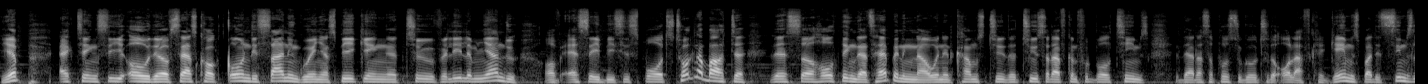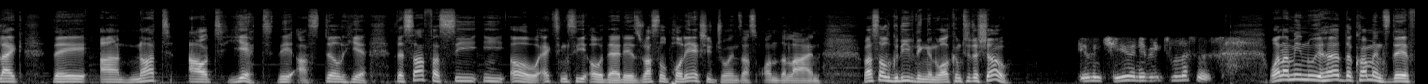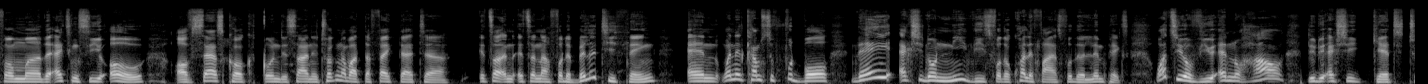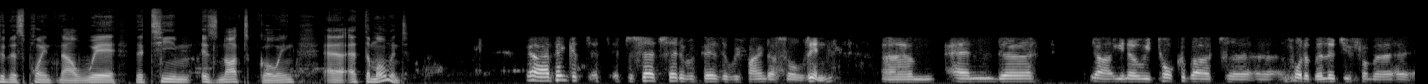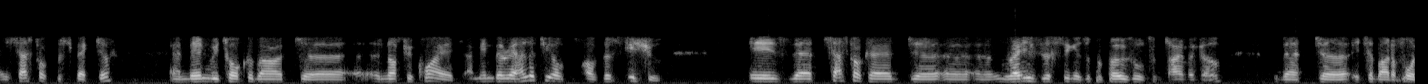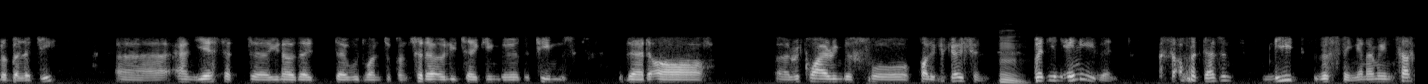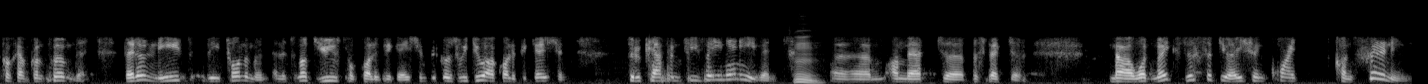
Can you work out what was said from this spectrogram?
Yep, Acting CEO there of SASCOC, Qondisani Ngwenya, speaking to Velile Mnyandu of SABC Sports, talking about uh, this uh, whole thing that's happening now when it comes to the two South African football teams that are supposed to go to the All Africa Games, but it seems like they are not out yet. They are still here. The SAFA CEO, acting CEO, that is, Russell Paulie, actually joins us on the line. Russell, good evening and welcome to the show. Evening to you and evening to the listeners. Well, I mean, we heard the comments there from uh, the acting CEO of SASCOC, Qondisani, talking about the fact that uh, it's, an, it's an affordability thing. And when it comes to football, they actually don't need these for the qualifiers for the Olympics. What's your view? And how did you actually get to this point now where the team is not going uh, at the moment? Yeah, I think it's, it's a sad state of affairs that we find ourselves in. Um, and uh, yeah, you know, we talk about uh, uh affordability from a, a SASCOC perspective, and then we talk about uh, not required. I mean, the reality of, of this issue is that SASCOC had uh, uh, raised this thing as a proposal some time ago, that uh, it's about affordability. and yes, that you know they they would want to consider only taking the, the teams that are requiring this for qualification. Mm. But in any event, SAFA doesn't need this thing, and I mean, SASCOC have confirmed that. They don't need the tournament, and it's not used for qualification because we do our qualification through CAF and FIFA in any event mm. um, on that uh, perspective. Now, what makes this situation quite concerning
